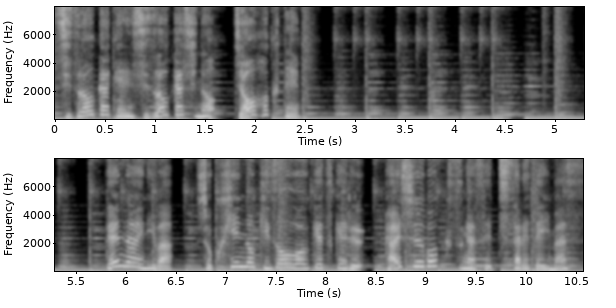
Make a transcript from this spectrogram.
静岡県静岡市の城北店。店内には食品の寄贈を受け付ける回収ボックスが設置されています。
